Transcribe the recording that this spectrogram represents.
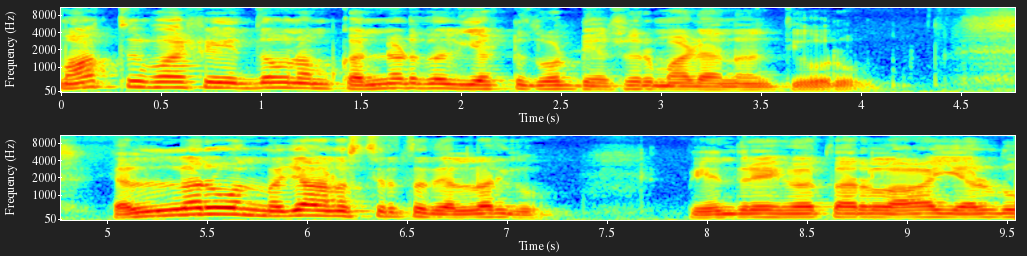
ಮಾತೃಭಾಷೆ ಇದ್ದವು ನಮ್ಮ ಕನ್ನಡದಲ್ಲಿ ಎಷ್ಟು ದೊಡ್ಡ ಹೆಸರು ಮಾಡ್ಯಾನ ಅಂತಿವರು. ಎಲ್ಲರೂ ಒಂದು ಮಜಾ ಅನ್ನಿಸ್ತಿರ್ತದೆ ಎಲ್ಲರಿಗೂ. ಬೇಂದ್ರೆ ಹೇಳ್ತಾರಲ್ಲ, ಎರಡೂ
